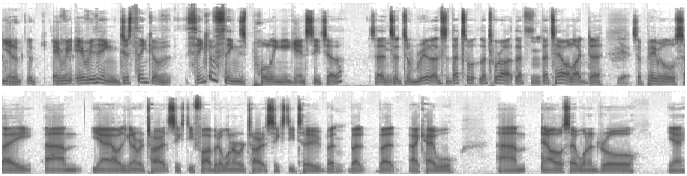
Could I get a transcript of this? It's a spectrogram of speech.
Yeah, look, look every everything. Just think of think of things pulling against each other. So it's, it's a real. It's, that's what- that's what I that's that's how I like to. Yeah. So people will say, um, yeah, I was going to retire at sixty five, but I want to retire at sixty two. But but but okay, well, um, and I also want to draw, yeah,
